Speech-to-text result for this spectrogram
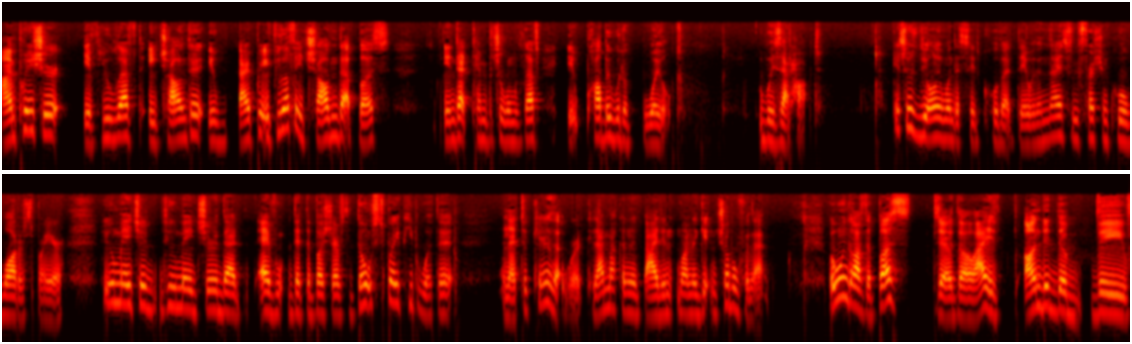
I'm pretty sure if you left a child in there, it, I if you left a child in that bus in that temperature when we left, it probably would have boiled. It was that hot. Guess who was the only one that stayed cool that day with a nice, refreshing, cool water sprayer. Who made sure who made sure that every, that the bus driver said, "Don't spray people with it," and I took care of that word because I'm not gonna. I didn't want to get in trouble for that. But when we got off the bus there, though, I undid the the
